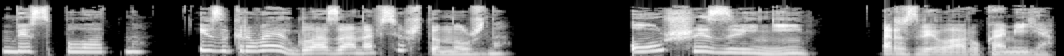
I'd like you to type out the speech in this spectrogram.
бесплатно и закрывает глаза на все, что нужно». «Уж извини», — развела руками я.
